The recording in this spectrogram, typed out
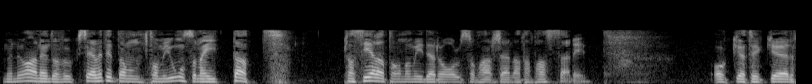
Men nu har han ändå vuxit. Jag vet inte om Tommy Jonsson har hittat, placerat honom i den roll som han känner att han passar i. Och jag tycker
